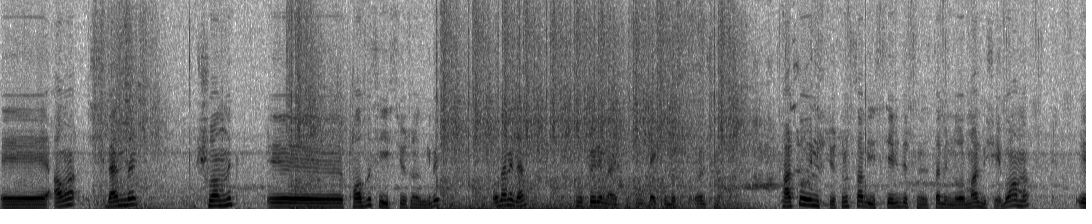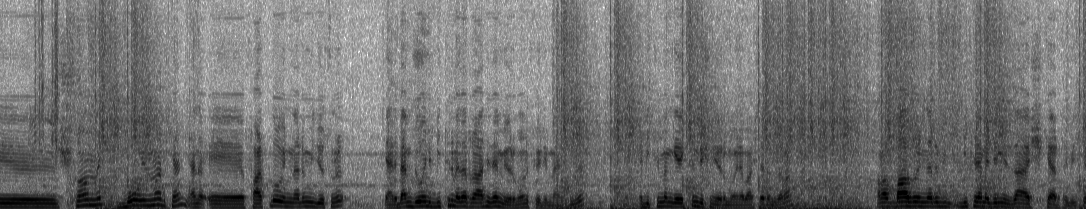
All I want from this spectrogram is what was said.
Ee, ama benden şu anlık ee, fazla şey istiyorsunuz gibi. O da neden? Şunu söyleyeyim ben size. Şimdi bekle dur ölçme. Farklı oyun istiyorsunuz. Tabi isteyebilirsiniz. Tabi normal bir şey bu ama ee, şu anlık bu oyun varken yani ee, farklı oyunların videosunu yani ben bir oyunu bitirmeden rahat edemiyorum onu söyleyeyim ben size. E, bitirmem gerektiğini düşünüyorum oyuna başladığım zaman. Ama bazı oyunları bi- bitiremediğimizde aşikar tabii ki.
